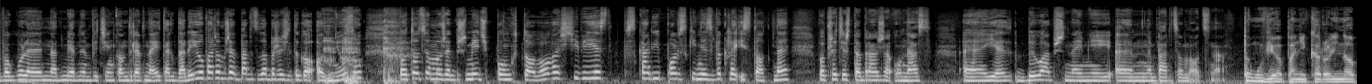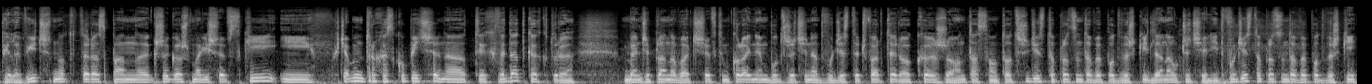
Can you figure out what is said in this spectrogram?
w ogóle nadmiernym wycinkom drewna i tak dalej. I uważam, że bardzo dobrze że się tego odniósł, bo to, co może brzmieć punktowo, właściwie jest w skali Polski niezwykle istotne, bo przecież ta branża u nas jest, była przynajmniej bardzo mocna. To mówiła pani Karolina Opielewicz, no to teraz pan Grzegorz Maliszewski i chciałbym trochę skupić się na tych wydatkach, które będzie w tym kolejnym budżecie na 24 rok rząd, a są to 30% podwyżki dla nauczycieli, 20% podwyżki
